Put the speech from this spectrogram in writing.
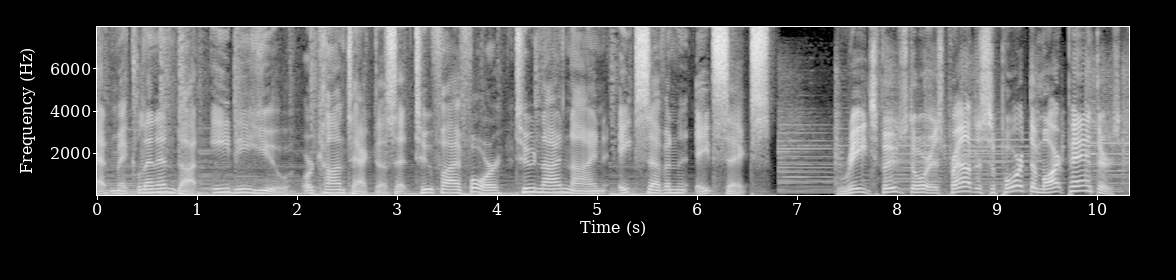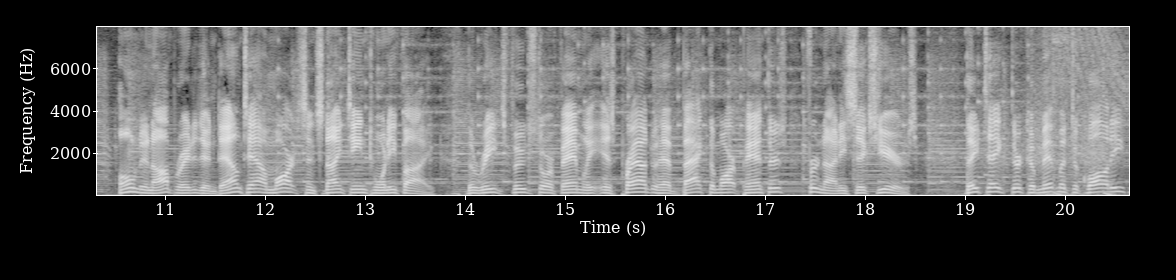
at mclennan.edu or contact us at 254 299 8786. Reed's Food Store is proud to support the Mart Panthers, owned and operated in downtown Mart since 1925. The Reed's Food Store family is proud to have backed the Mart Panthers for 96 years. They take their commitment to quality,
